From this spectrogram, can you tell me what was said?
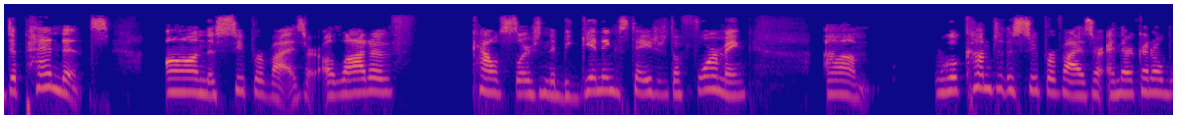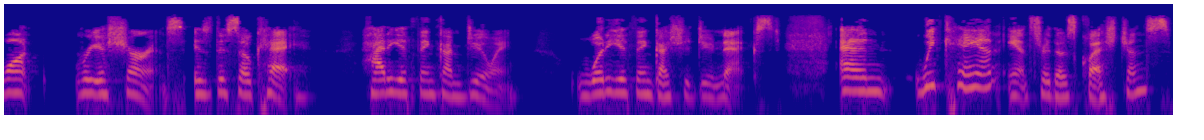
dependence on the supervisor. A lot of counselors in the beginning stages of the forming um, will come to the supervisor and they're going to want reassurance. Is this okay? How do you think i'm doing? What do you think i should do next? And we can answer those questions.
